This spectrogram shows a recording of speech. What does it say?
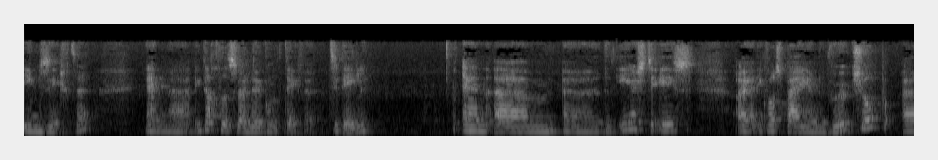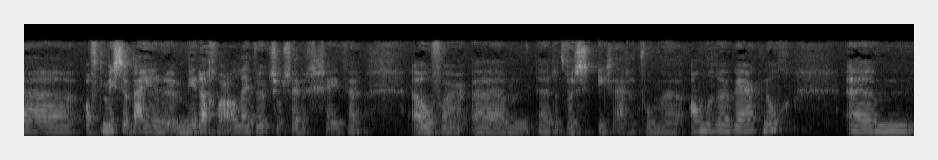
inzichten. En ik dacht dat is wel leuk om het even te delen. En um, het eerste is, ik was bij een workshop. of tenminste bij een middag waar allerlei workshops werden gegeven. Over, um, dat was eerst eigenlijk voor mijn andere werk nog. Uh,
